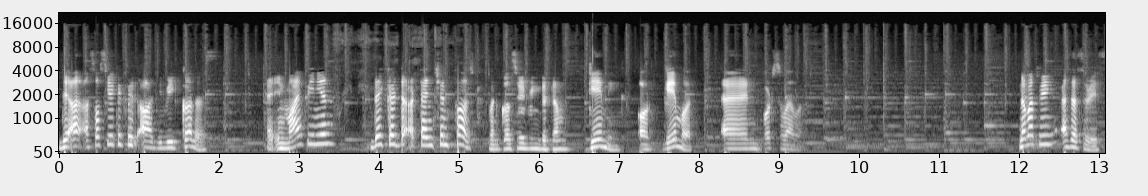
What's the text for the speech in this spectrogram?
they are associated with RGB colors. And in my opinion, they get the attention first when considering the term gaming or gamer and whatsoever. Number 3 Accessories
